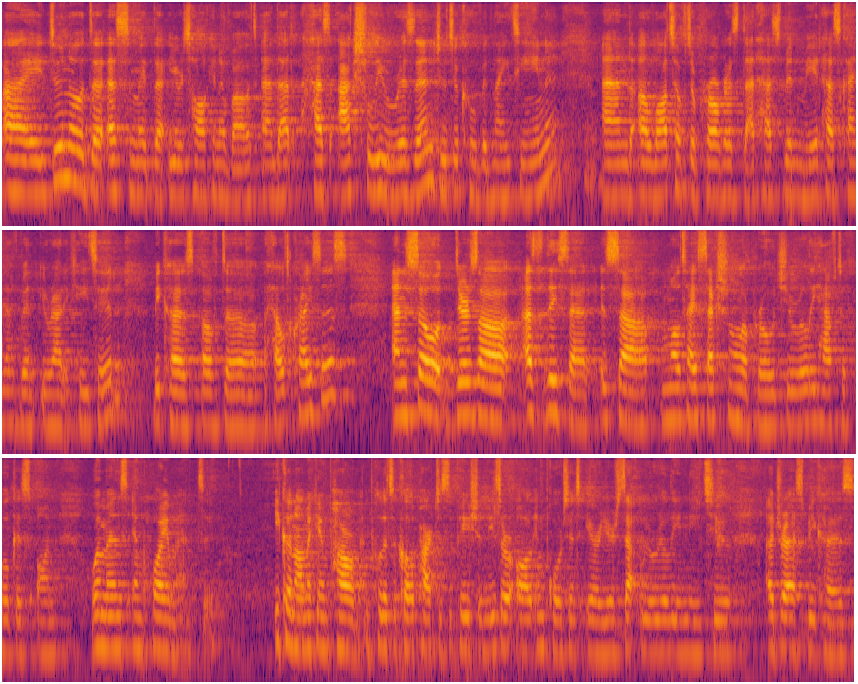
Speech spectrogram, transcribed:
I do know the estimate that you're talking about, and that has actually risen due to COVID-19, and a lot of the progress that has been made has kind of been eradicated because of the health crisis. And so there's a, as they said, it's a multi-sectional approach. You really have to focus on women's employment, economic empowerment, political participation. These are all important areas that we really need to address because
